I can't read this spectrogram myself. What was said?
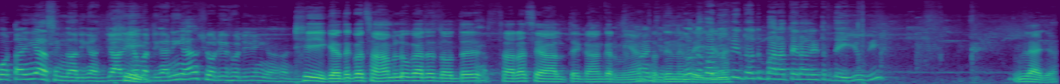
ਫੋਟਾਂ ਹੀ ਆ ਸਿੰਘਾਂ ਦੀਆਂ ਜਿਆਦੀਆਂ ਵੱਡੀਆਂ ਨਹੀਂ ਆ ਛੋਟੀਆਂ ਛੋਟੀਆਂ ਹੀ ਆ ਹਾਂਜੀ। ਠੀਕ ਹੈ ਤੇ ਕੋਈ ਸਾਂਭ ਲੂਗਾ ਤੇ ਦੁੱਧ ਸਾਰਾ ਸਿਆਲ ਤੇ ਗਾਂ ਗਰਮੀਆਂ ਦੁੱਧ ਨੇ ਦੁੱਧ ਦੇਈ ਜਾਣਾ। ਵਧੂਗੀ ਦੁੱਧ 12 13 ਲੀਟਰ ਦੇਈ ਜੂਗੀ ਲੈ ਜਾ।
